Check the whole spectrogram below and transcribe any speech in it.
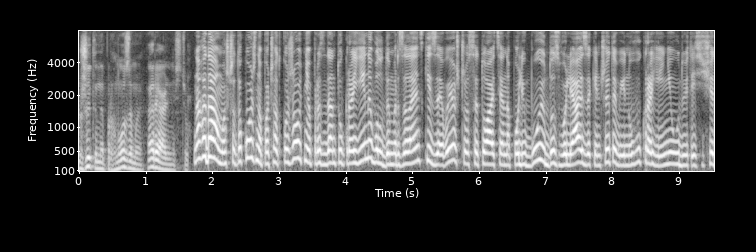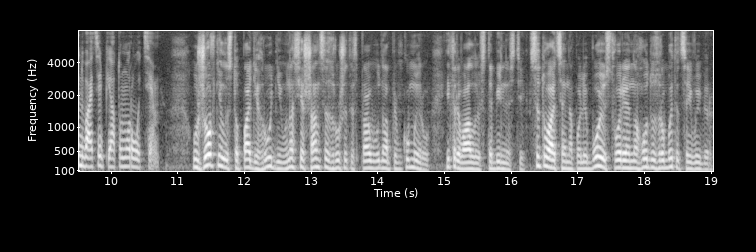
жити не прогнозами, а реальністю. Нагадаємо, що також на початку жовтня президент України Володимир Зеленський заявив, що ситуація на полі бою дозволяє закінчити війну в Україні у 2025 році. У жовтні, листопаді, грудні у нас є шанси зрушити справу у напрямку миру і тривалої стабільності. Ситуація на полі бою створює нагоду зробити цей вибір.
